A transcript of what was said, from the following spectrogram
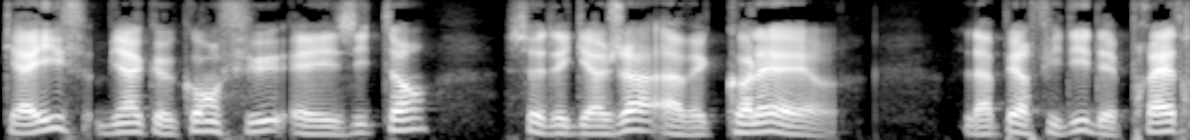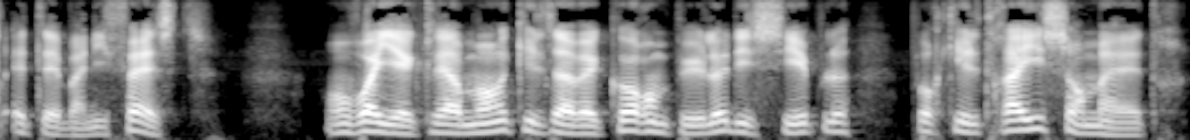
Caïphe, bien que confus et hésitant, se dégagea avec colère. La perfidie des prêtres était manifeste. On voyait clairement qu'ils avaient corrompu le disciple pour qu'il trahît son maître.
